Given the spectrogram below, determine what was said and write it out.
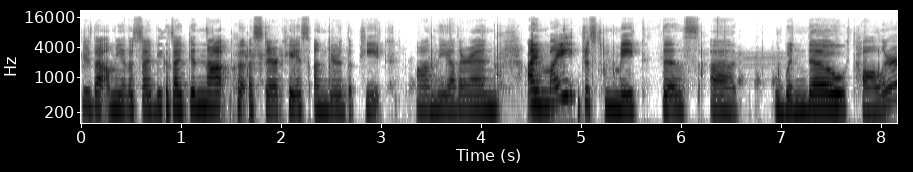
do that on the other side because I did not put a staircase under the peak on the other end. I might just make this uh, window taller.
